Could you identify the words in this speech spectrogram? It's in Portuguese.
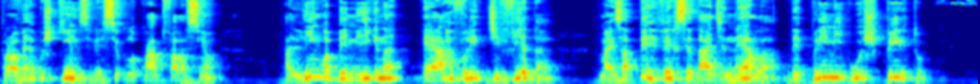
Provérbios 15, versículo 4, fala assim, ó, a língua benigna é árvore de vida, mas a perversidade nela deprime o espírito.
